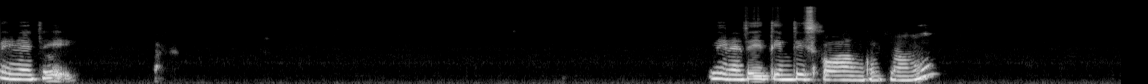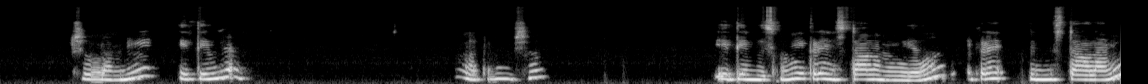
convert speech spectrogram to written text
నేనైతే నేనైతే ఈ థీమ్ తీసుకోవాలనుకుంటున్నాను. చూడండి ఈ థీమ్ ఒక నిమిషం. ఈ థీమ్ తీసుకుని ఇక్కడ ఇన్స్టాల్ అని ఉంది కదా ఇక్కడ ఇన్స్టాల్ అని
